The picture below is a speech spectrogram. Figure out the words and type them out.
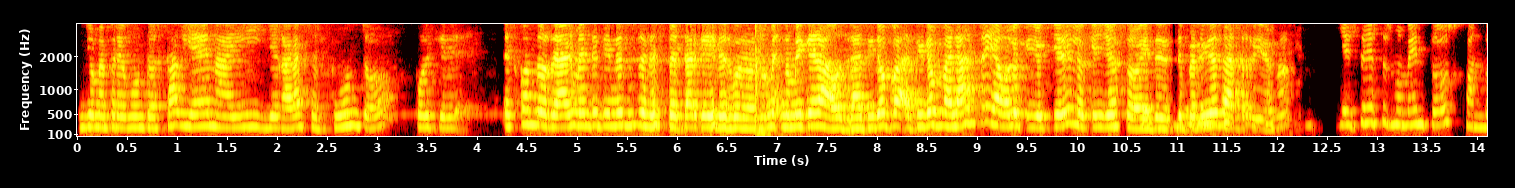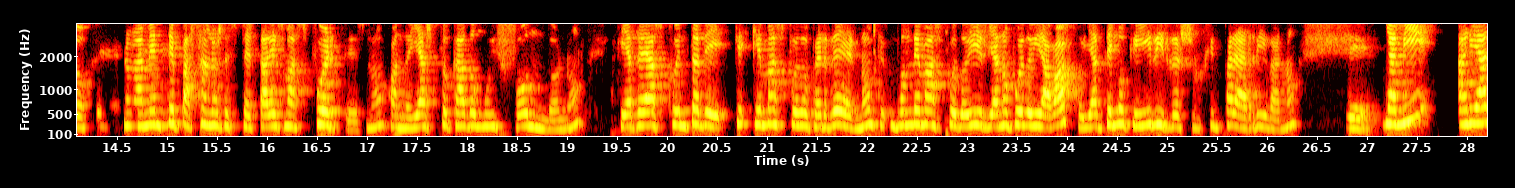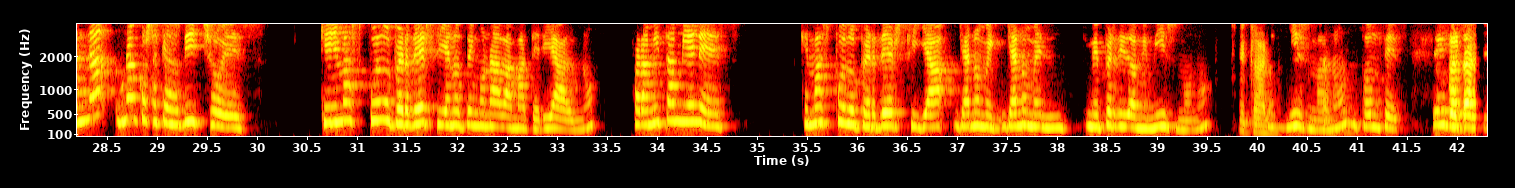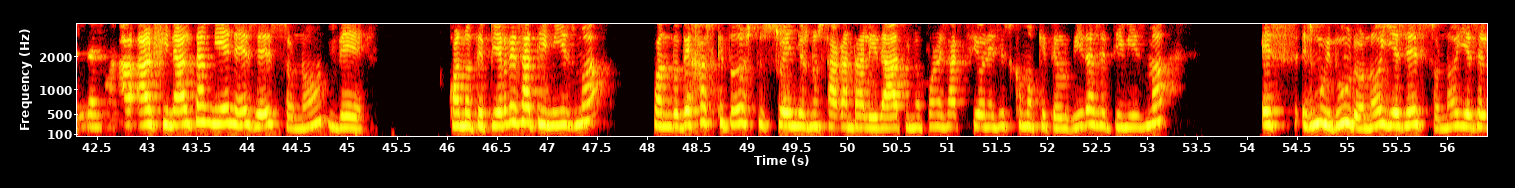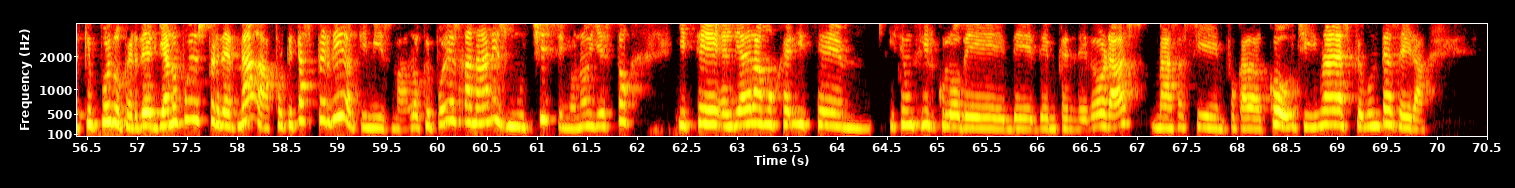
yo me pregunto, ¿está bien ahí llegar a ese punto? Porque es cuando realmente tienes ese despertar que dices, bueno, no me, no me queda otra, tiro para tiro pa adelante y hago lo que yo quiero y lo que yo soy, de, de perdidos al río, ¿no? Y esto en estos momentos cuando normalmente pasan los despertares más fuertes, ¿no? Cuando ya has tocado muy fondo, ¿no? que ya te das cuenta de qué, qué, más puedo perder, ¿no? ¿Dónde más puedo ir? Ya no puedo ir abajo, ya tengo que ir y resurgir para arriba, ¿no? Sí. Y a mí, Ariadna, una cosa que has dicho es, ¿qué más puedo perder si ya no tengo nada material, ¿no? Para mí también es, ¿qué más puedo perder si ya, ya no, me, ya no me, me he perdido a mí mismo, ¿no? Claro. A mí misma. ¿no? Entonces, sí, totalmente. Al, al final también es eso, ¿no? De cuando te pierdes a ti misma, cuando dejas que todos tus sueños no se hagan realidad y no pones acciones, es como que te olvidas de ti misma, es, es, muy duro, ¿no? Y es eso, ¿no? Y es el que puedo perder. Ya no puedes perder nada porque te has perdido a ti misma. Lo que puedes ganar es muchísimo, ¿no? Y esto hice, el Día de la Mujer hice, hice un círculo de, de, de emprendedoras, más así enfocado al coach, y una de las preguntas era,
